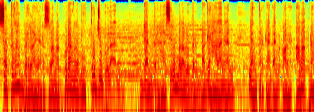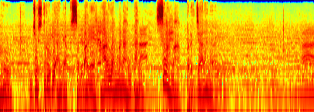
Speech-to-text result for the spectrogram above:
Setelah berlayar selama kurang lebih tujuh bulan dan berhasil melalui berbagai halangan yang terkadang oleh awak perahu justru dianggap sebagai hal yang menantang selama perjalanan. Ah,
